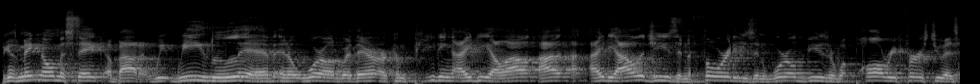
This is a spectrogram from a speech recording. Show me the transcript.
Because make no mistake about it, we, we live in a world where there are competing ideolo- ideologies and authorities and worldviews, or what Paul refers to as,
